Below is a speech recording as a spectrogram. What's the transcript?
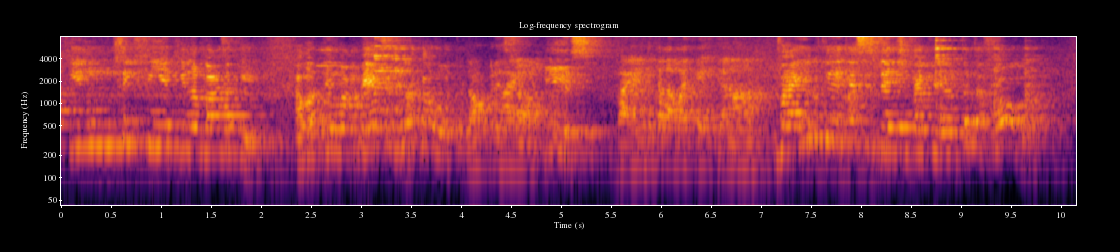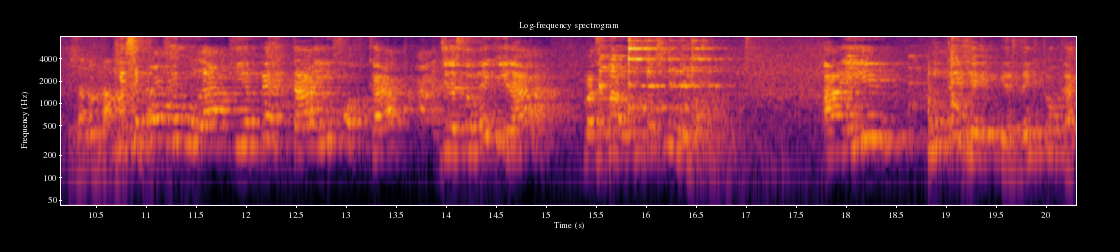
aqui no, no sem fim aqui na base aqui. A manter uma peça junto com a outra. Dá uma pressão. Isso. Vai indo que ela vai perdendo. Vai indo que, que esses dentes vai criando tanta folga já não dá mais que você pode regular aqui, apertar, enforcar, a direção nem virar, mas o barulho continua. Aí não tem jeito mesmo, tem que trocar.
